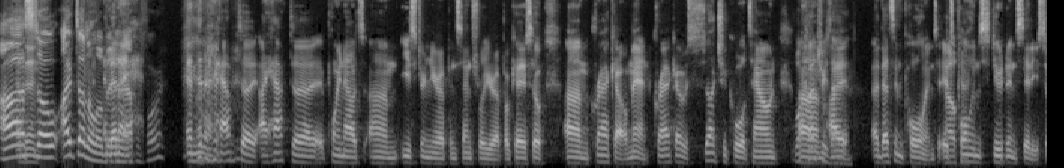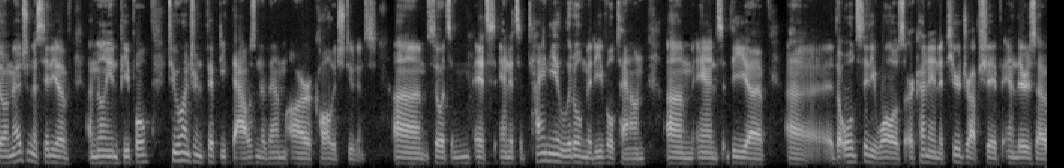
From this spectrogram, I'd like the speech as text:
Uh, then, so I've done a little bit of that I, before. and then I have to I have to point out um, Eastern Europe and Central Europe. Okay, so um, Krakow, man, Krakow is such a cool town. What um, country is that in? Uh, that's in Poland. It's okay. Poland's student city. So imagine a city of a million people. Two hundred fifty thousand of them are college students. Um, so it's a, it's and it's a tiny little medieval town. Um, and the uh, uh, the old city walls are kind of in a teardrop shape. And there's a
